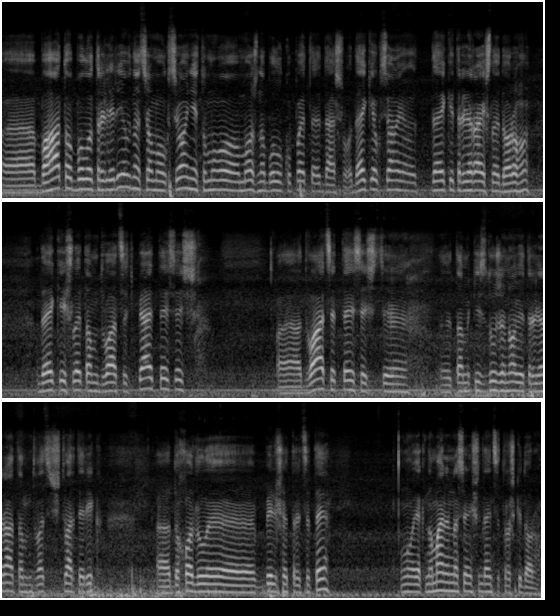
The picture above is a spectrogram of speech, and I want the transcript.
Е, Багато було трейлерів на цьому аукціоні, тому можна було купити дешево. Деякі аукціони, деякі трейлера йшли дорого, деякі йшли там 25 тисяч, Е, 20 тисяч. е, е, Там якісь дуже нові трейлера, там 24 рік е, доходили більше 30. Ну, як на мене, на сьогоднішній день це трошки дорого.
